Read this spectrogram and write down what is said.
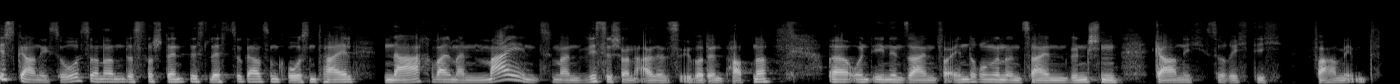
ist gar nicht so, sondern das Verständnis lässt sogar zum großen Teil nach, weil man meint, man wisse schon alles über den Partner äh, und ihn in seinen Veränderungen und seinen Wünschen gar nicht so richtig wahrnimmt.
